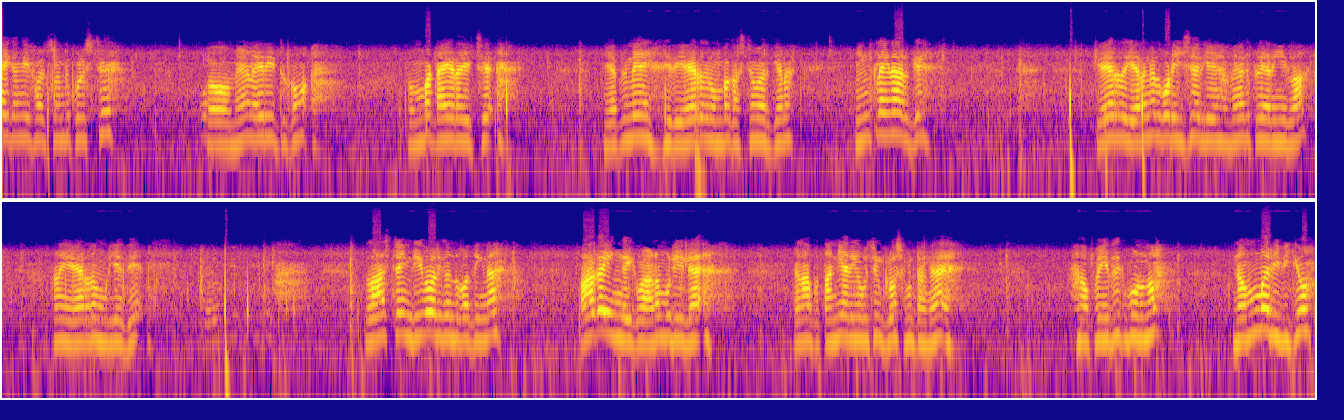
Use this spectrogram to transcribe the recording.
Agaya Gangai falls வந்து குளிச்சுட்டு இப்போ மேலே ஏறிட்டு இருக்கோம் ரொம்ப டயர்ட் ஆயிடுச்சு. எப்பவுமே இது ஏறுறது ரொம்ப கஷ்டமாக இருக்குது ஏன்னா இன்க்ளைனாக இருக்குது ஏறுறது இறங்குறது கூட ஈஸியாக இருக்குது வேகத்தில் இறங்கிடலாம். ஆனால் ஏறத முடியாது. லாஸ்ட் டைம் தீபாவளிக்கு வந்து பார்த்தீங்கன்னா ஆகாய் இங்கே வர முடியல. ஏன்னா அப்போ தண்ணி அதிகம் வச்சு க்ளோஸ் பண்ணிட்டாங்க. அப்போ எதுக்கு போகணுன்னா நம்ம ரிவிக்கும்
